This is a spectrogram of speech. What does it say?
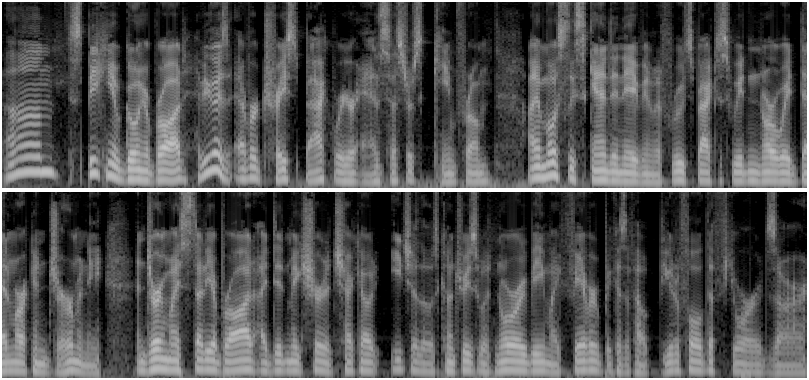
Um, speaking of going abroad, have you guys ever traced back where your ancestors came from? I am mostly Scandinavian with roots back to Sweden, Norway, Denmark, and Germany. And during my study abroad, I did make sure to check out each of those countries, with Norway being my favorite because of how beautiful the fjords are.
